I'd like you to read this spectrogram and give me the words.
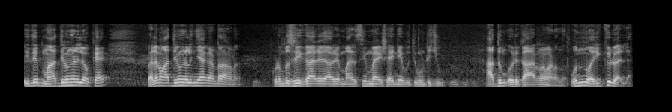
ഇത് മാധ്യമങ്ങളിലൊക്കെ പല മാധ്യമങ്ങളിലും ഞാൻ കണ്ടതാണ്. കുടുംബശ്രീക്കാർ അവരെ മാനസികമായി ഷൈനിയെ ബുദ്ധിമുട്ടിച്ചു. അതും ഒരു കാരണമാണെന്ന്. ഒന്നും ഒരിക്കലും അല്ല.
